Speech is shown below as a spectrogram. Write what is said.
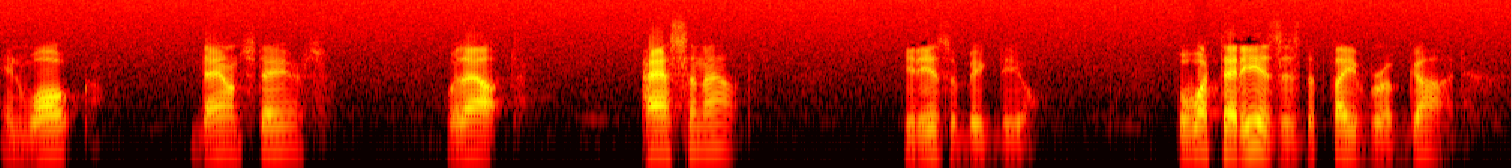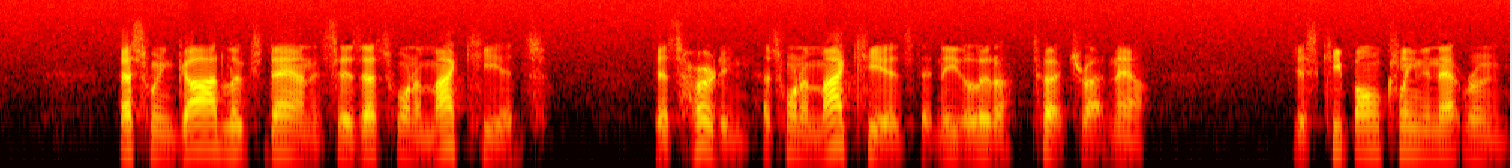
and walk downstairs without passing out, it is a big deal. But what that is is the favor of God. That's when God looks down and says, That's one of my kids that's hurting. That's one of my kids that need a little touch right now. Just keep on cleaning that room.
